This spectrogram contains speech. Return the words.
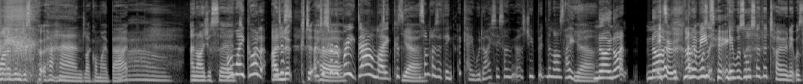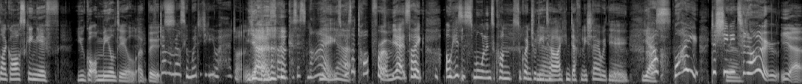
one of them just put her hand like on my back. wow. And I just said, Oh my god! I'm I just, looked at I'm just trying to break down, like, because Yeah. sometimes I think, okay, would I say something that's stupid? And then I was like, Yeah. no, not no, It's- not and it was, it was also the tone. It was like asking if you got a meal deal at Boots. You don't mind me asking, where did you get your hair done? Yeah. it's like because it's nice. yeah. Where's that top from? Yeah, it's like, oh, here's a small inconsequential Yeah. detail I can definitely share with you. Yeah. Yes. How- why does she need to know? yeah.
